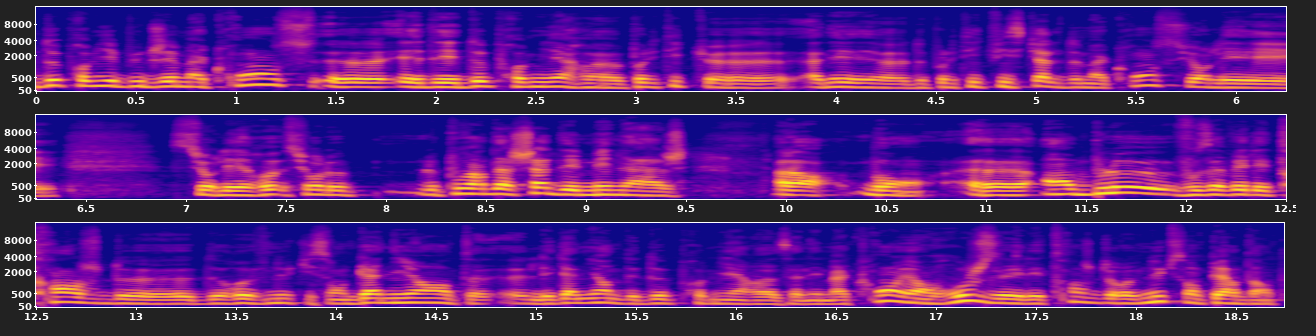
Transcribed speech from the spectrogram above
deux premiers budgets Macron euh, et des deux premières politiques, années de politique fiscale de Macron sur, les, sur, les, sur le pouvoir d'achat des ménages. Alors, bon, euh, en bleu, vous avez les tranches de, revenus qui sont gagnantes, les gagnantes des deux premières années Macron, et en rouge, vous avez les tranches de revenus qui sont perdantes.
